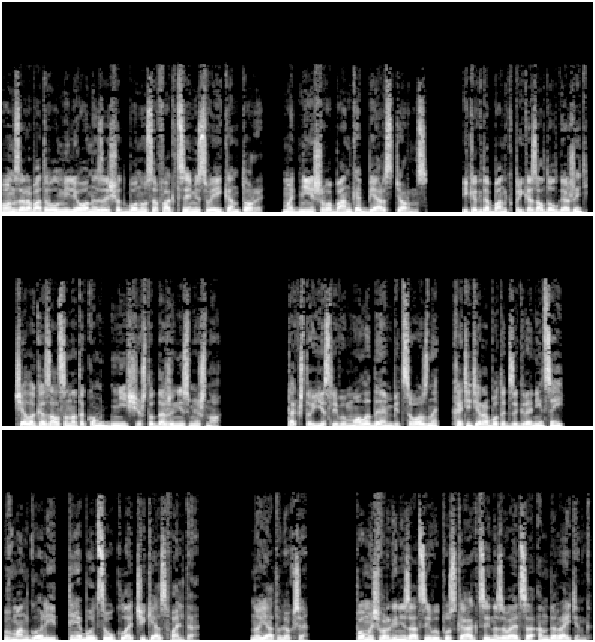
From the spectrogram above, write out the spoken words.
Он зарабатывал миллионы за счет бонусов акциями своей конторы, моднейшего банка Bear Stearns. И когда банк приказал долго жить, чел оказался на таком днище, что даже не смешно. Так что если вы молоды, амбициозны, хотите работать за границей, в Монголии требуются укладчики асфальта. Но я отвлекся. Помощь в организации выпуска акций называется андеррайтинг.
